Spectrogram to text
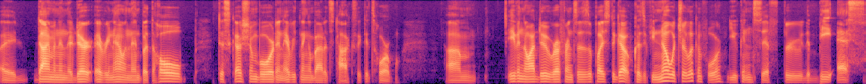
a diamond in the dirt every now and then, but the whole discussion board and everything about it's toxic. It's horrible. Um, even though I do reference it as a place to go. Because if you know what you're looking for, you can sift through the BS.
